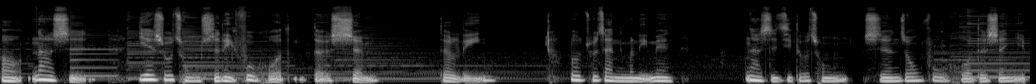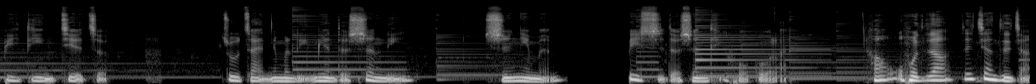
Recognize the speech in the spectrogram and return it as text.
哦，那是。耶稣从死里复活的神的灵，若住在你们里面，那时基督从死人中复活的神也必定借着住在你们里面的圣灵，使你们必死的身体活过来。好，我知道这这样子讲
